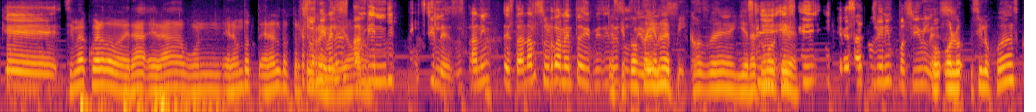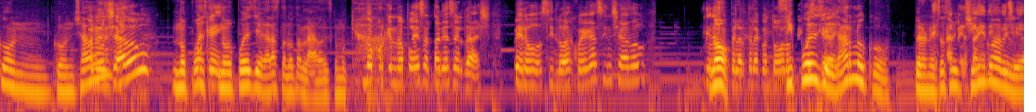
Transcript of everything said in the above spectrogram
que Sí me acuerdo, era, era un, era un doc- era el doctor que lo niveles están bien difíciles. Están, están absurdamente difíciles. Es que todo está lleno de picos, güey. Y era Sí, como que. y, y tienes saltos bien imposibles. o lo- si lo juegas con, con Shadow, Con el Shadow, no, puedes, no puedes llegar hasta el otro lado. Es como que. no, ah. porque no puedes saltar y hacer dash. Pero si lo juegas sin Shadow, tienes No, que pelártela con todos Sí los puedes hay. llegar, loco. Pero necesitas un chingo de difícil.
